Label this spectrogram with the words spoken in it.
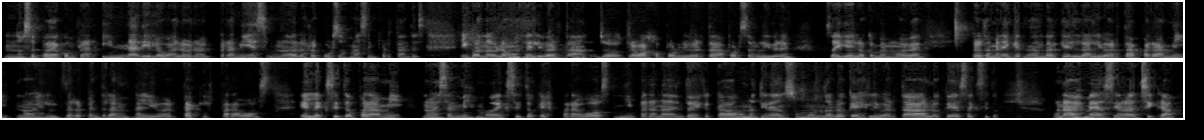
no se puede comprar y nadie lo valora. Para mí es uno de los recursos más importantes. Y cuando hablamos de libertad, yo trabajo por libertad, por ser libre, o sea, y es lo que me mueve, pero también hay que entender que la libertad para mí no es de repente la misma libertad que es para vos, el éxito para mí no es el mismo éxito que es para vos ni para nadie. Entonces, que cada uno tiene en su mundo lo que es libertad, lo que es éxito. Una vez me decía una chica,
